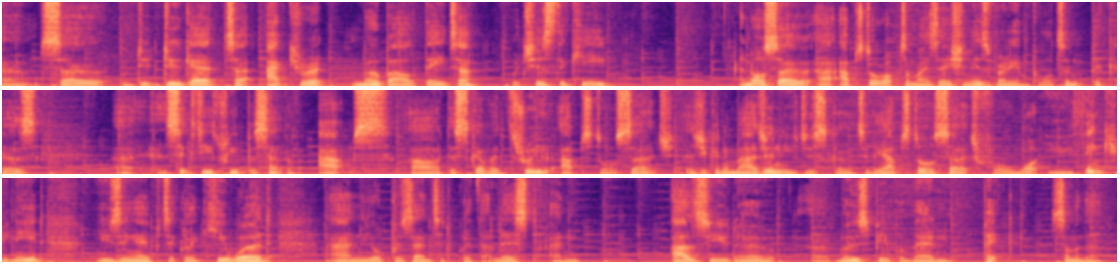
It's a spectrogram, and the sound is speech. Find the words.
Um, so do, do get uh, accurate mobile data, which is the key. And also, uh, App Store optimization is very important because 63% of apps are discovered through App Store search. As you can imagine, you just go to the App Store, search for what you think you need using a particular keyword, and you're presented with a list. And as you know, uh, most people then pick some of the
